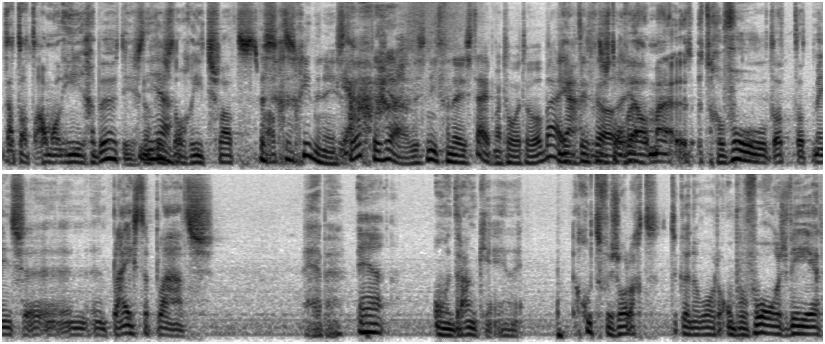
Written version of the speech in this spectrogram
dat dat allemaal hier gebeurd is. Dat is toch iets wat. Dat is wat- geschiedenis, toch? Dus ja, dat is niet van deze tijd, maar het hoort er wel bij. Ja, het is, toch wel. Maar het, het gevoel dat, dat mensen een, een pleisterplaats hebben Ja. om een drankje en goed verzorgd te kunnen worden, om vervolgens weer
